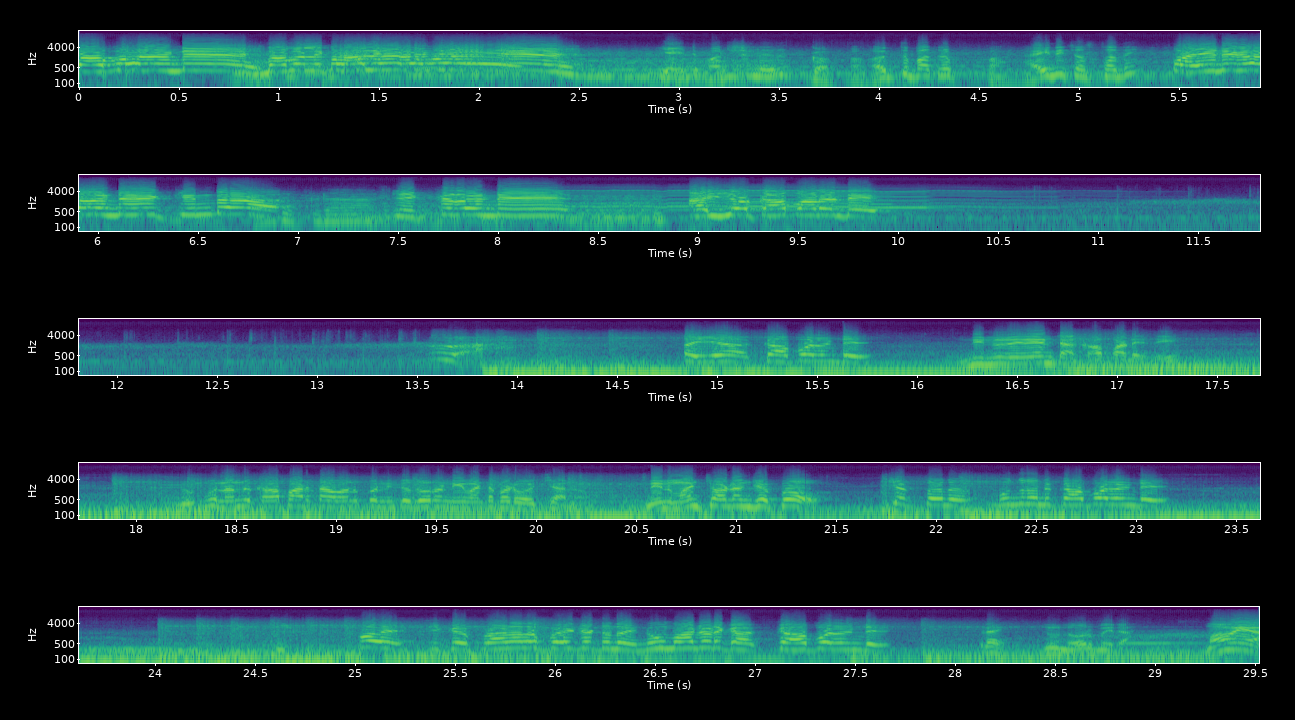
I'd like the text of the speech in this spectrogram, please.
కాపాడండి! మమ్మల్ని కాపాడండి! ఏంటి మనుషులు లేరు? గొంతు మాత్రం పైనుంచి వస్తుంది. పైన కాదండి కింద. ఇక్కడండి. అయ్యో కాపాడండి! అయ్యా కాపాడండి. నిన్ను నేనేంటా కాపాడేది? నువ్వు నన్ను కాపాడతావు అనుకుని ఇంత దూరం నీ వెంటబడి వచ్చాను. నేను మంచోడని చెప్పు. చెప్తాను. ముందు నన్ను కాపాడండి. ఇక్కడ ప్రాణాలు పోయేటట్టున్నాయి. నువ్వు మాట్లాడక కాపాడండి. నువ్వు నోరు మీద మామయ్య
